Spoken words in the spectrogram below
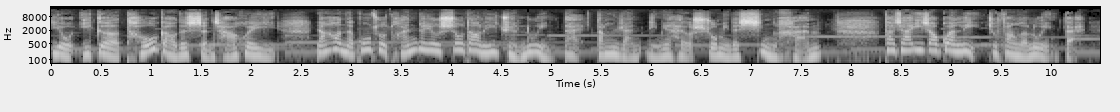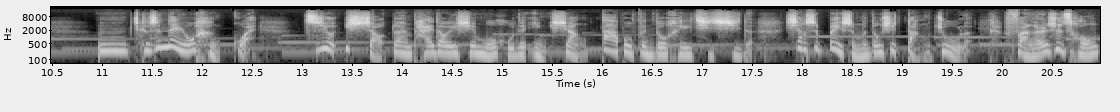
有一个投稿的审查会议，然后呢，工作团队又收到了一卷录影带，当然里面还有说明的信函，大家依照惯例就放了录影带。嗯，可是内容很怪。只有一小段拍到一些模糊的影像，大部分都黑漆漆的，像是被什么东西挡住了。反而是从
